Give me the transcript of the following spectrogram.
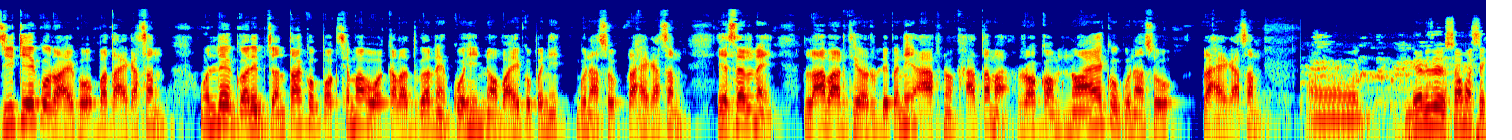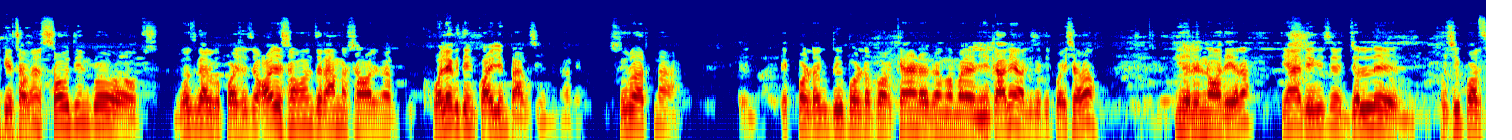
जिटिएको रहेको बताएका छन्। उनले गरिब जनताको पक्षमा वकालत गर्ने कोही नभएको पनि गुनासो राखेका छन्। यसरी नै लाभार्थीहरूले पनि आफ्नो खातामा रकम नआएको गुनासो राखेका छन्। मेरो चाहिँ समस्या के छ भने सौ दिनको रोजगारको पैसा चाहिँ अहिलेसम्म चाहिँ राम्रोसँगले खोलेको दिन कहिले पनि पाएको छैन ठ्याक्कै सुरुवातमा एकपल्ट दुईपल्ट पर क्यानाडा ब्याङ्कमा मैले निकालेँ अलिकति पैसा हो यिनीहरूले नदिएर। त्यहाँदेखि चाहिँ जसले खुसी पर्छ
